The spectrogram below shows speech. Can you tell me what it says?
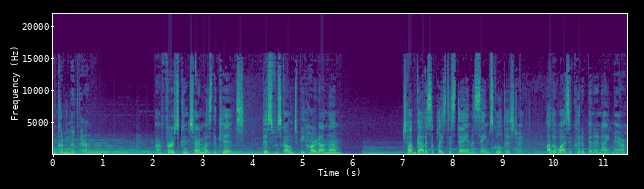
We couldn't live there. Our first concern was the kids. This was going to be hard on them. Chubb got us a place to stay in the same school district. Otherwise, it could have been a nightmare.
